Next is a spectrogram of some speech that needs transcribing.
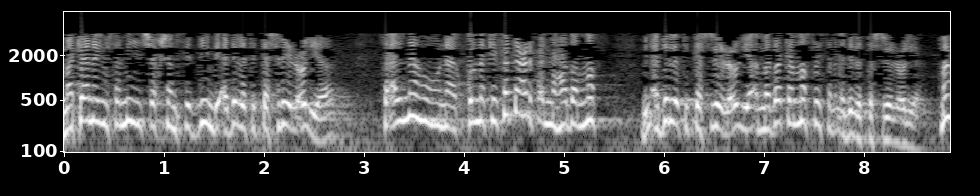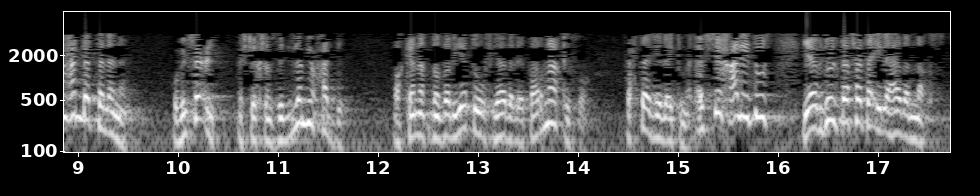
ما كان يسميه الشيخ شمس الدين بأدلة التشريع العليا سألناه هناك قلنا كيف تعرف أن هذا النص من أدلة التشريع العليا أما ذاك النص ليس من أدلة التشريع العليا. ما حددت لنا. وبالفعل الشيخ شمس الدين لم يحدد. وكانت نظريته في هذا الإطار ناقصة. تحتاج إلى إكمال. الشيخ علي دوس يبدو التفت إلى هذا النقص.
